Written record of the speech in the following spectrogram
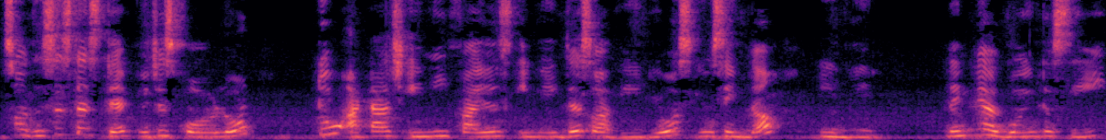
So this is the step which is followed to attach any files images or videos using the email. Then we are going to see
